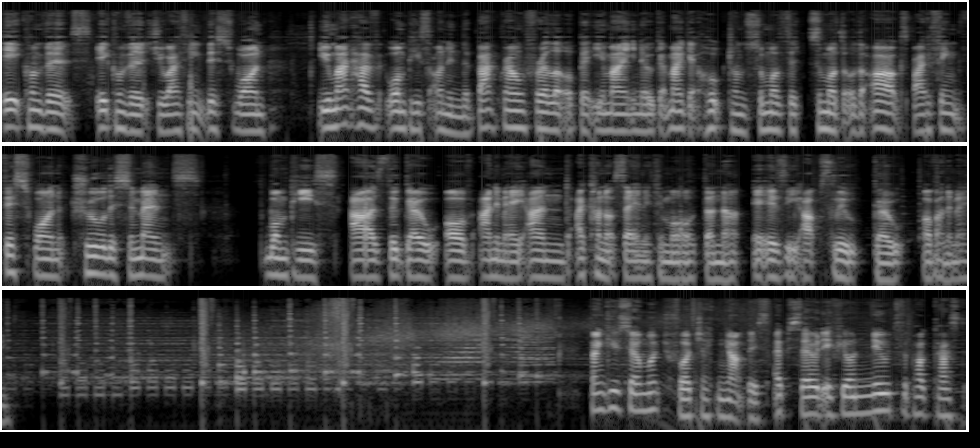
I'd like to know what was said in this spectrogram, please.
it converts it converts you. I think this one you might have One Piece on in the background for a little bit. You might, you know, get might get hooked on some of the some of the other arcs, but I think this one truly cements One Piece as the go of anime, and I cannot say anything more than that. It is the absolute go of anime. Thank you so much for checking out this episode. If you're new to the podcast,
